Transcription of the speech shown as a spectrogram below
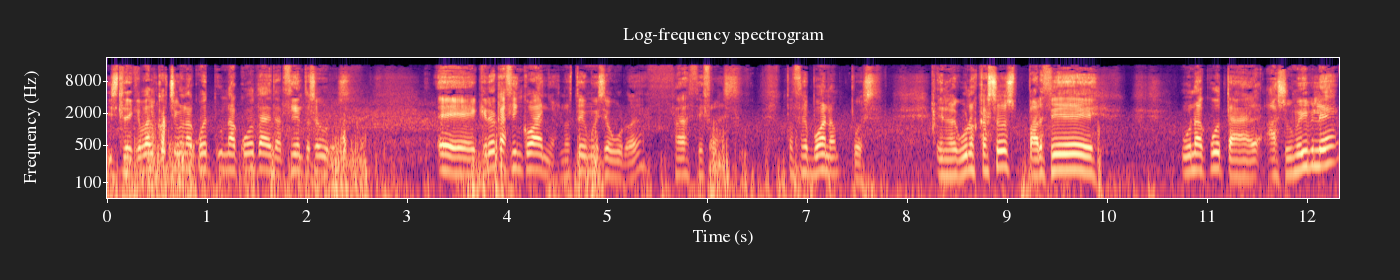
y se le quedaba el coche una, una cuota de 300 euros. Eh, creo que a 5 años, no estoy muy seguro, ¿eh? las cifras. Entonces, bueno, pues en algunos casos parece una cuota asumible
